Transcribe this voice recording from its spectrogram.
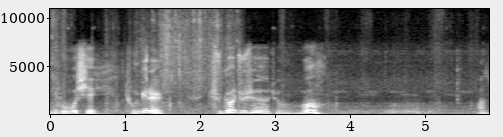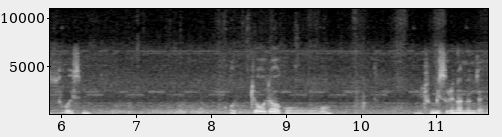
아니, 로봇이 좀비를 죽여주셔야죠. 어? 안 쓰고 있으면 어쩌자고. 좀비 소리 났는데?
